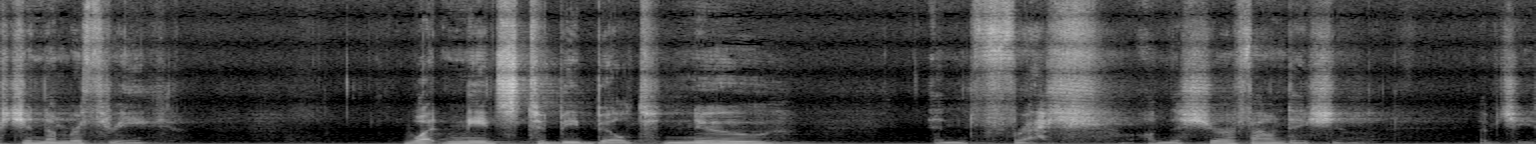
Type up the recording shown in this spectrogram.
Question number three What needs to be built new and fresh on the sure foundation of Jesus?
